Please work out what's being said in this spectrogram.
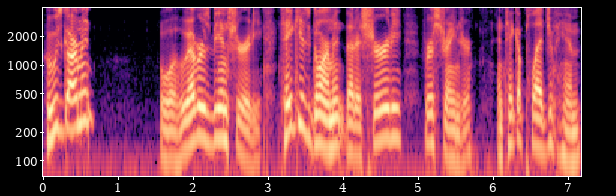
Whose garment? Well, whoever is being surety. Take his garment that is surety for a stranger, and take a pledge of him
